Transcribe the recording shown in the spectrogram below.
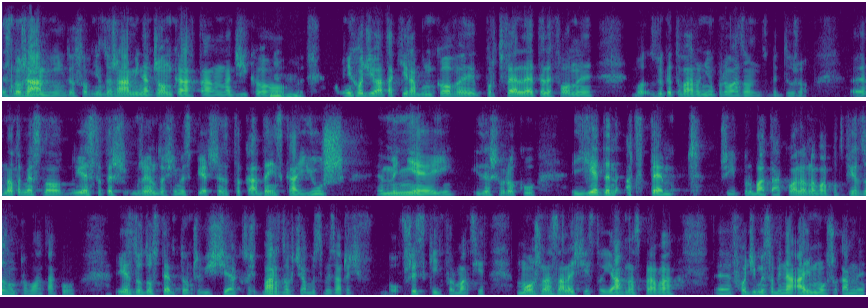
z nożami, dosłownie z nożami na dżonkach, tam na dziko. Mhm. Nie chodzi o ataki rabunkowe, portfele, telefony, bo zwykle towaru nie uprowadzą zbyt dużo. E, Natomiast no, jest to też rejon dość niebezpieczny. Zatoka Adeńska już mniej i w zeszłym roku jeden attempt, czyli próba ataku, ale ona była potwierdzoną próbą ataku. Jest to dostępne oczywiście, jak ktoś bardzo chciałby sobie zacząć, bo wszystkie informacje można znaleźć, jest to jawna sprawa. E, Wchodzimy sobie na IMO, szukamy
